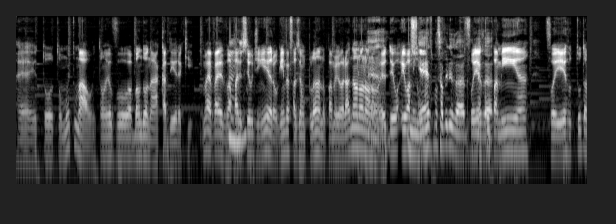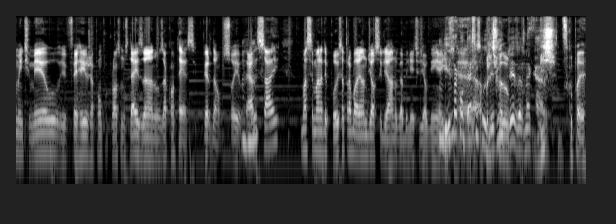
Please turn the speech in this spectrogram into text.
É, eu tô, tô muito mal, então eu vou abandonar a cadeira aqui. Mas vai, vai uhum. aparecer o dinheiro, alguém vai fazer um plano para melhorar? Não, não, não, é. não. Eu, eu, eu assumo. Ninguém é responsabilizado. Foi Exato. a culpa minha, foi erro totalmente meu, eu ferrei o Japão por próximos 10 anos, acontece. Perdão, sou eu. Uhum. Ela sai, uma semana depois está trabalhando de auxiliar no gabinete de alguém aí. Isso acontece, é, inclusive, em empresas, do... né, cara? Vixe, desculpa aí.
